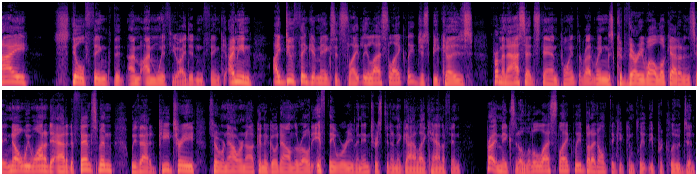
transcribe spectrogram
I still think that I'm I'm with you. I didn't think I mean, I do think it makes it slightly less likely just because from an asset standpoint, the Red Wings could very well look at it and say, no, we wanted to add a defenseman. We've added Petry, so we're now we're not going to go down the road if they were even interested in a guy like Hanifin. Probably makes it a little less likely, but I don't think it completely precludes it.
